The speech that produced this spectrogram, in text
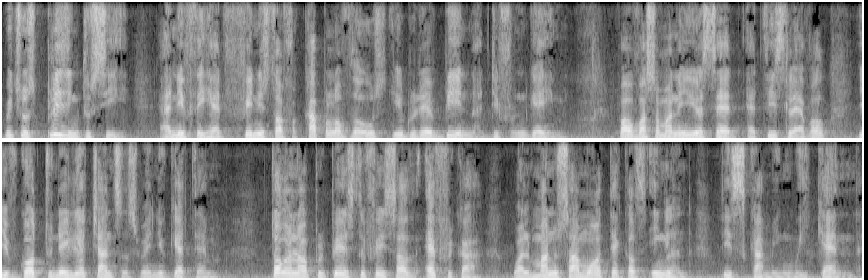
which was pleasing to see, and if they had finished off a couple of those, it would have been a different game. Vaovasamanaia said, at this level, you've got to nail your chances when you get them. Tonga now prepares to face South Africa, while Manu Samoa tackles England this coming weekend.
